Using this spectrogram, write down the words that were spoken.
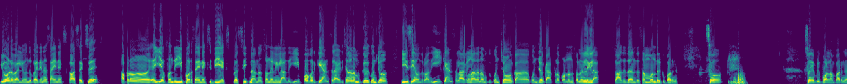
கியூவோட வேல்யூ வந்து பார்த்தீங்கன்னா சைன் எக்ஸ் அப்புறம் ஐஎஃப் வந்து e power sine x dx plus c நான் தான் சொன்னேன் இல்லைங்களா? அந்த இ பவர் கேன்சல் ஆயிடுச்சுன்னா நமக்கு கொஞ்சம் ஈஸியாக வந்துடும் அந்த இ கேன்சல் ஆகலனா தான் நமக்கு கொஞ்சம் க- கொஞ்சம் கேர்ஃபுல்லாக பண்ணணும்னு சொன்னேன் இல்லைங்களா? ஸோ அதுதான் இந்த சம் வந்திருக்கு பாருங்க. ஸோ ஸோ எப்படி போடலாம் பாருங்க?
